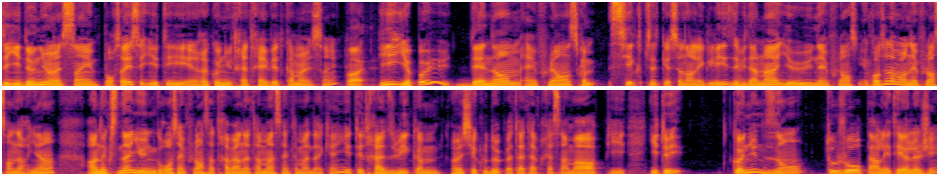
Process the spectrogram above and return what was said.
il est devenu un saint pour ça. Il a été reconnu très, très vite comme un saint. Ouais. Puis, il n'y a pas eu d'énorme influence comme si explicite que ça dans l'Église. Évidemment, il y a eu une influence. Il continue d'avoir une influence en Orient. En Occident, il y a eu une grosse influence à travers notamment saint Thomas d'Aquin. Il a été traduit comme un siècle ou deux peut-être après sa mort. Puis, il était connu, disons, toujours par les théologiens,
